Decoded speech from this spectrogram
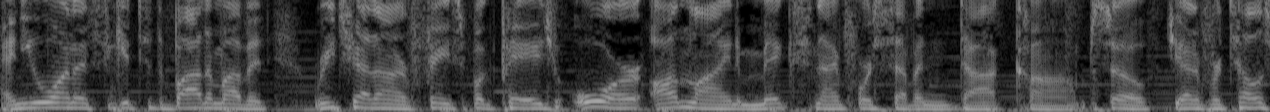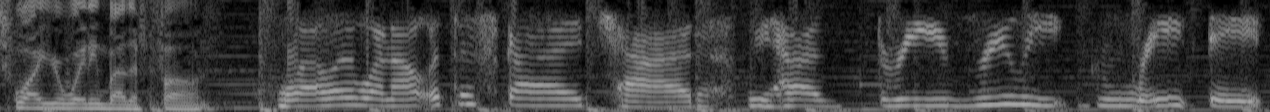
and you want us to get to the bottom of it, reach out on our Facebook page or online at mix947.com. So, Jennifer, tell us why you're waiting by the phone. Well, I went out with this guy, Chad. We had three really great dates.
